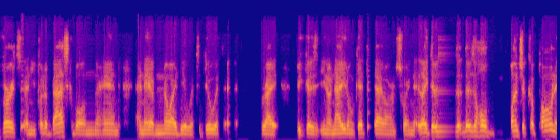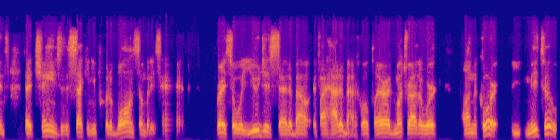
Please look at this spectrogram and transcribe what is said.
verts and you put a basketball in their hand and they have no idea what to do with it, right? Because you know now you don't get that arm swing. Like there's there's a whole bunch of components that change the second you put a ball in somebody's hand, right? So what you just said about if I had a basketball player, I'd much rather work on the court. Me too,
